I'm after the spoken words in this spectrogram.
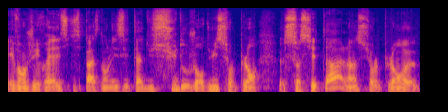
évangélique. Ce qui se passe dans les États du Sud aujourd'hui sur le plan sociétal. Hein, sur le plan euh,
